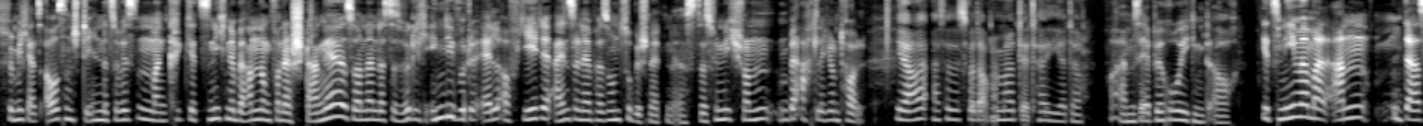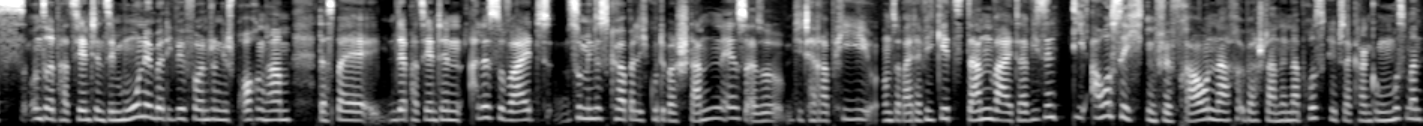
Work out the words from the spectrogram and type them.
für mich als Außenstehende zu wissen, man kriegt jetzt nicht eine Behandlung von der Stange, sondern dass das wirklich individuell auf jede einzelne Person zugeschnitten ist. Das finde ich schon beachtlich und toll. Ja, also das wird auch immer detaillierter. Vor allem sehr beruhigend auch. Jetzt nehmen wir mal an, dass unsere Patientin Simone, über die wir vorhin schon gesprochen haben, dass bei der Patientin alles soweit zumindest körperlich gut überstanden ist, also die Therapie und so weiter. Wie geht's dann weiter? Wie sind die Aussichten für Frauen nach überstandener Brustkrebserkrankung? Muss man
